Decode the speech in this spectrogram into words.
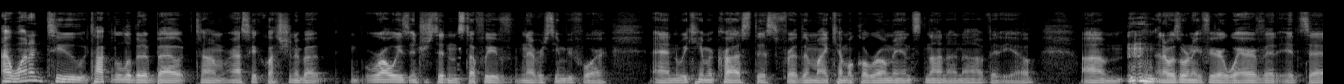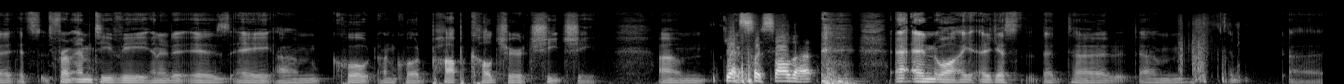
I wanted to talk a little bit about um, or ask a question about. We're always interested in stuff we've never seen before, and we came across this for the My Chemical Romance Na Na Na video. Um, and I was wondering if you're aware of it. It's a, it's from MTV, and it is a um, quote unquote pop culture cheat sheet. Um, yes, I saw that. and, and well, I, I, guess that uh, um, uh,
